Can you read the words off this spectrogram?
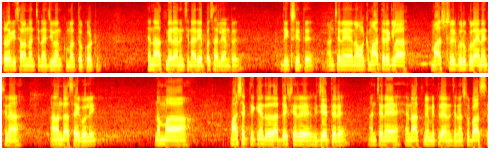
ತೊಡಗಿಸವನಂಚಿನ ಜೀವನ್ ಕುಮಾರ್ ತೊಕೋಟ್ರು. ನನ್ನ ಆತ್ಮೀಯರಾಯನಂಚಿನ ಹರಿಯಪ್ಪ ಸಾಲಿಯನ್ರು, ದೀಕ್ಷಿತ್, ಅಂಚನೆ ನಮಕ್ ಮಾತೆರೆಗ್ಲ ಮಾಸ್ಟರ್ ಗುರುಕುಲ ಏನಂಚಿನ ಆನಂದ ಸೈಗೋಲಿ. ನಮ್ಮ ಮಹಾಶಕ್ತಿ ಕೇಂದ್ರದ ಅಧ್ಯಕ್ಷರು ವಿಜೇತರು, ಅಂಚನೆ ನನ್ನ ಆತ್ಮೀಯ ಮಿತ್ರ ಏನಂಚಿನ ಸುಭಾಸ್.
